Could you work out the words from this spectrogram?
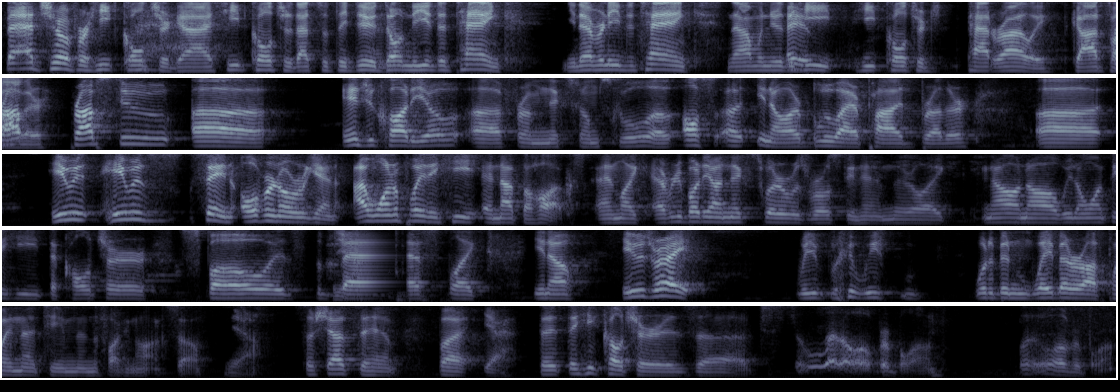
bad show for Heat culture, guys. Heat culture, that's what they do. Don't need to tank. You never need to tank. Now when you're the Hey. Heat, Heat culture, Pat Riley, Godfather. props to uh, Andrew Claudio uh, from Knicks Film School. Uh, also, uh, you know, our Blue Wire Pod brother. Uh, he was he was saying over and over again, "I want to play the Heat and not the Hawks." And like everybody on Knicks Twitter was roasting him. They're like, "No, no, we don't want the Heat. The culture, Spo is the Yeah. best." Like, you know, he was right. We we, we would have been way better off playing that team than the fucking Hawks. So. Yeah. So shouts to him. But yeah, the, the heat culture is uh, just a little overblown. A little overblown.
